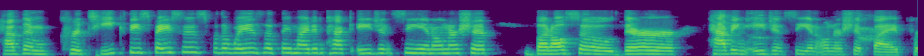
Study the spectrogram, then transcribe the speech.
have them critique these spaces for the ways that they might impact agency and ownership but also their having agency and ownership by pr-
